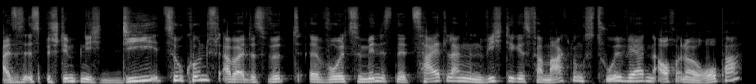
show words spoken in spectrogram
Also es ist bestimmt nicht die Zukunft, aber das wird äh, wohl zumindest eine Zeit lang ein wichtiges Vermarktungstool werden, auch in Europa.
